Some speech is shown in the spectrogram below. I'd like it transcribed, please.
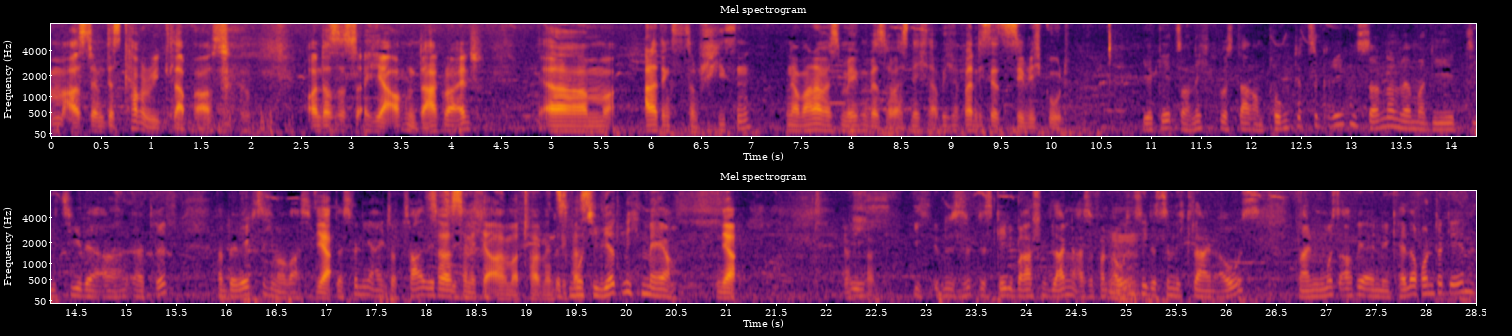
Kamen aus dem Discovery Club raus. Und das ist hier auch ein Dark Ride. Ähm, allerdings zum Schießen. Normalerweise mögen wir sowas nicht, aber ich fand es jetzt ziemlich gut. Hier geht es auch nicht bloß darum, Punkte zu kriegen, sondern wenn man die, die Ziele äh, äh, trifft, dann bewegt sich immer was. Ja. Das finde ich eigentlich total witzig. ist finde ich ja auch immer toll, wenn das motiviert mich mehr. Ja. Das Ich, ich, das, das geht überraschend lang. Also von Mhm. außen sieht es ziemlich klein aus. Man muss auch wieder in den Keller runtergehen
